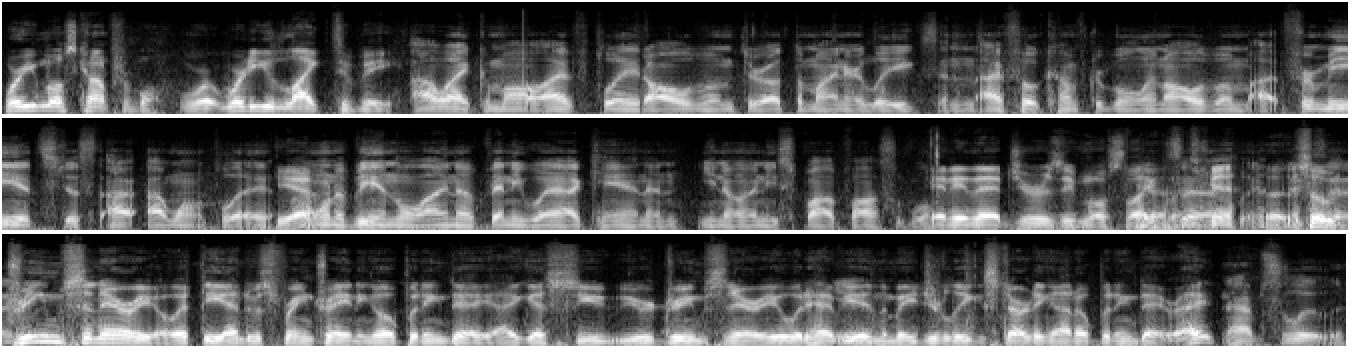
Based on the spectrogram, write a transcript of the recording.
where are you most comfortable? Where, where do you like to be? I like them all. I've played all of them throughout the minor leagues, and I feel comfortable in all of them. Uh, For me, it's just I, I want to play. Yeah. I want to be in the lineup any way I can, and you know any spot possible. Any of that jersey, most likely. Exactly. Uh, so, exactly. dream scenario at the end of spring training, opening day. I guess you, your dream scenario would have you in the major league starting on opening day, right? Absolutely.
